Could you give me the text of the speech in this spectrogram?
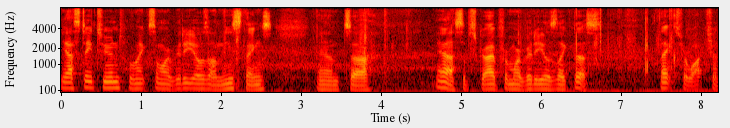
yeah, stay tuned. We'll make some more videos on these things. And uh, yeah, subscribe for more videos like this. Thanks for watching.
